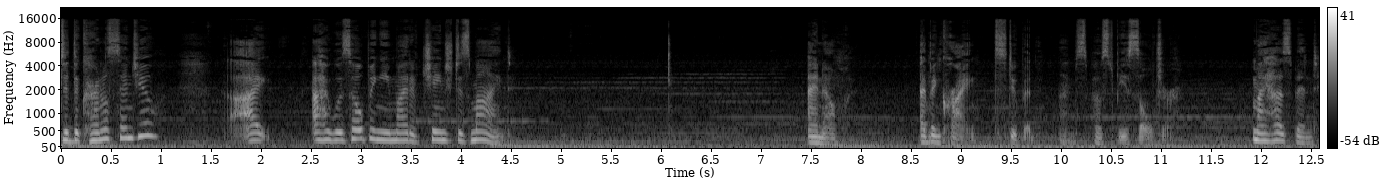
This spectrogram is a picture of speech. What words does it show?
Did the Colonel send you? I... I was hoping he might have changed his mind. I know. I've been crying. Stupid. I'm supposed to be a soldier. My husband,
